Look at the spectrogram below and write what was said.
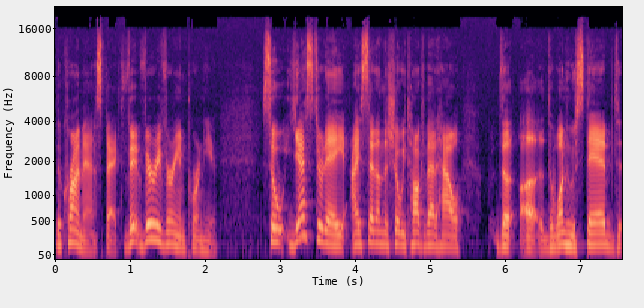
the crime aspect. Very, very important here. So yesterday, I said on the show we talked about how the uh, the one who stabbed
